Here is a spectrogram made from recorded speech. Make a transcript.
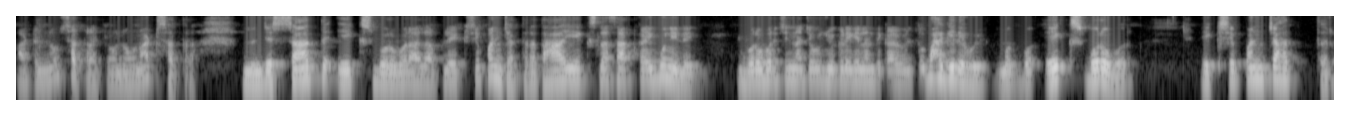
आठ नऊ सतरा किंवा नऊ आठ सतरा. म्हणजे सात एक्स बरोबर आलं आपलं एकशे पंच्याहत्तर. आता हा एक्सला सात काही गुणिले. बरोबर चिन्हाच्या उजवीकडे गेल्यानंतर काय होईल? तो भागिले होईल. मग ब एक्स बरोबर एकशे पंच्याहत्तर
